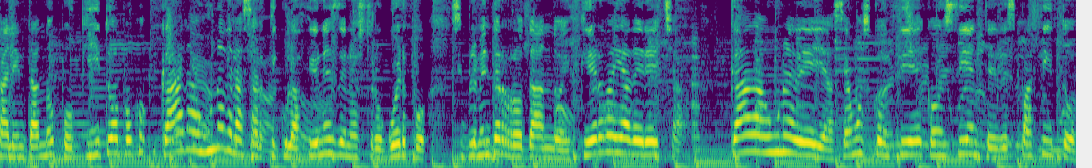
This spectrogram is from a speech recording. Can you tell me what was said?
calentando poquito a poco cada una de las articulaciones de nuestro cuerpo, simplemente rotando a izquierda y a derecha, cada una de ellas. Seamos conscientes, despacito,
